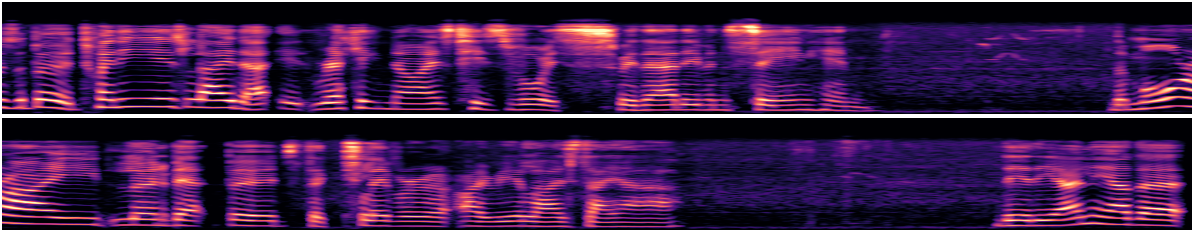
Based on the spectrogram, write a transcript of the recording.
was a bird. 20 years later, it recognized his voice without even seeing him. The more I learn about birds, the cleverer I realize they are. They're the only other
